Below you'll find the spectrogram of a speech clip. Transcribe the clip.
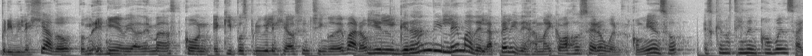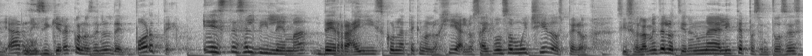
privilegiado, donde hay nieve además, con equipos privilegiados y un chingo de varo. Y el gran dilema de la peli de Jamaica bajo cero, bueno, al comienzo, es que no tienen cómo ensayar, ni siquiera conocen el deporte. Este es el dilema de raíz con la tecnología. Los iPhones son muy chidos, pero si solamente lo tienen una élite, pues entonces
